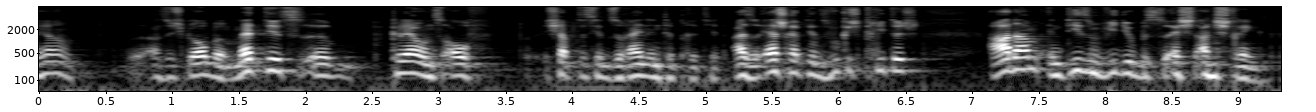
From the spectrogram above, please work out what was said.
Ja, also ich glaube, Mattis, äh, klär uns auf. Ich habe das jetzt so rein interpretiert. Also er schreibt jetzt wirklich kritisch, Adam, in diesem Video bist du echt anstrengend.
